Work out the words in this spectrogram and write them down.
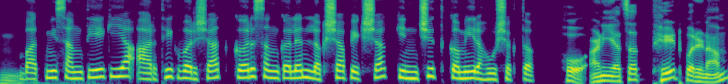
बातमी सांगतेय की या आर्थिक वर्षात कर संकलन लक्षापेक्षा किंचित कमी राहू शकतं. हो आणि याचा थेट परिणाम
